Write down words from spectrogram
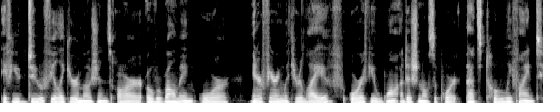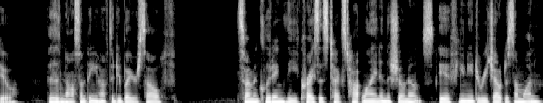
if you do feel like your emotions are overwhelming or interfering with your life, or if you want additional support, that's totally fine too. This is not something you have to do by yourself. So I'm including the crisis text hotline in the show notes if you need to reach out to someone.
